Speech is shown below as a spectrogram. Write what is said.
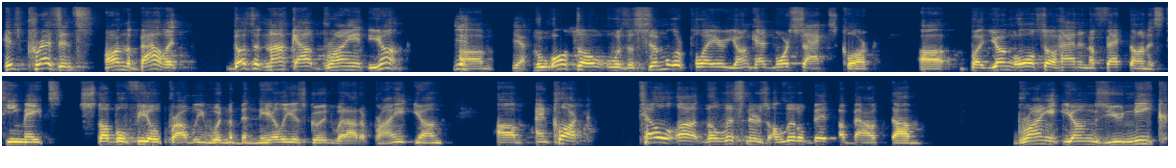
his presence on the ballot doesn't knock out Bryant Young. Yeah. Um, Yeah. Who also was a similar player. Young had more sacks, Clark, uh, but Young also had an effect on his teammates. Stubblefield probably wouldn't have been nearly as good without a Bryant Young. Um, and Clark, tell uh, the listeners a little bit about um, Bryant Young's unique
